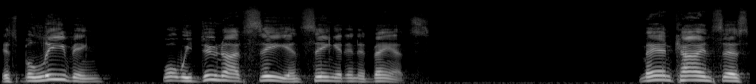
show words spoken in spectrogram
It's believing what we do not see and seeing it in advance. Mankind says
